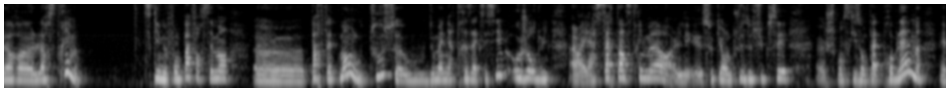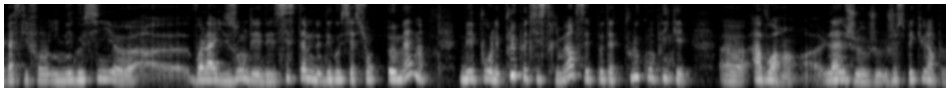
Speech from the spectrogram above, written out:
euh, leur stream ce qu'ils ne font pas forcément euh, parfaitement ou tous ou de manière très accessible aujourd'hui. Alors il y a certains streamers, ceux qui ont le plus de succès, euh, je pense qu'ils n'ont pas de problème, parce qu'ils font, ils négocient, euh, voilà, ils ont des, systèmes de négociation eux-mêmes. Mais pour les plus petits streamers, c'est peut-être plus compliqué à voir. Hein. Là, je, spécule un peu.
